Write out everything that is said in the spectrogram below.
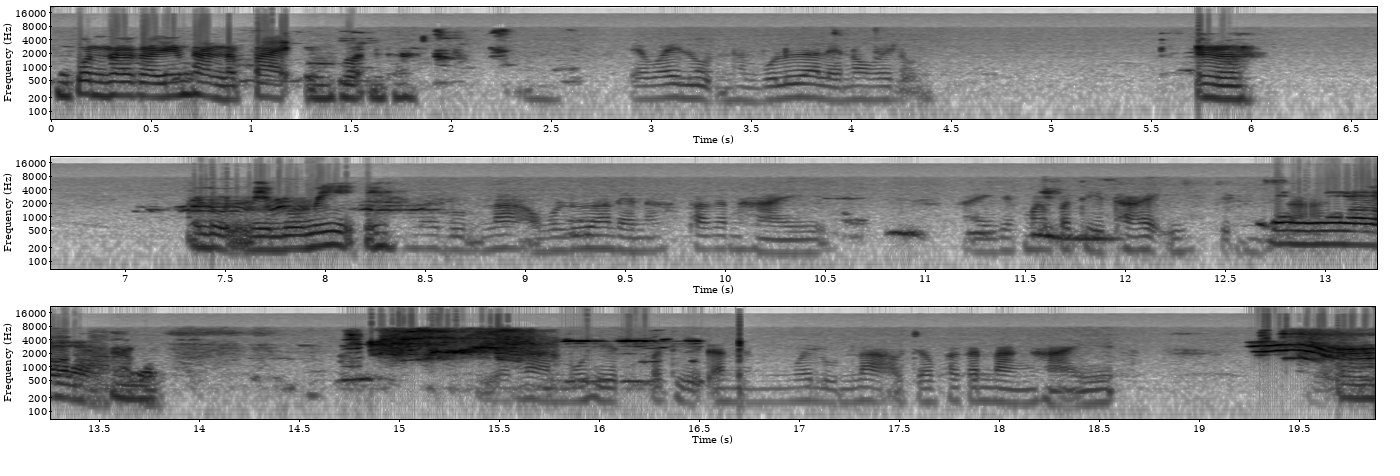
บางคนเขาก็ยังทันละไปบางคนค่ะ แต่วัยรุ่นหันบ่เรือเลยเนาะวัยรุ่นเออหลุดนี่บ่มีวัยรุ่นล่าวบ่เรือเลยนะพากันหายหายจากมาประเทศไทยอีกจังอืมเดี๋ยวงานโมเฮ็ดประเทศอันนั้นวัยรุ่นลาวเจ้าพากันนั่งหายอืม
